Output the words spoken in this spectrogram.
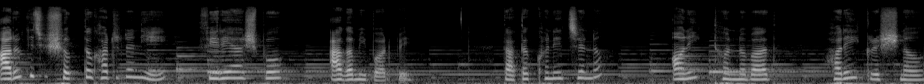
আরও কিছু সত্য ঘটনা নিয়ে ফিরে আসব আগামী পর্বে। ততক্ষণের জন্য অনেক ধন্যবাদ। হরে কৃষ্ণ।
